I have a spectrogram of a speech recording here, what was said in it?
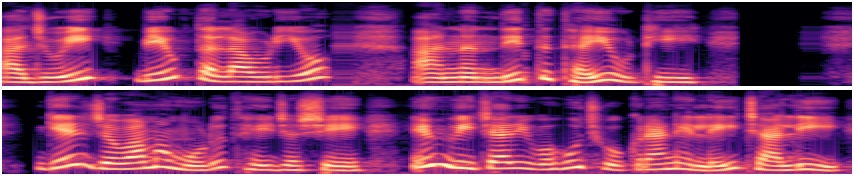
આ જોઈ બેવ તલાવડીઓ આનંદિત થઈ ઉઠી. ઘેર જવામાં મોડું થઈ જશે એમ વિચારી વહુ છોકરાને લઈ ચાલી.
